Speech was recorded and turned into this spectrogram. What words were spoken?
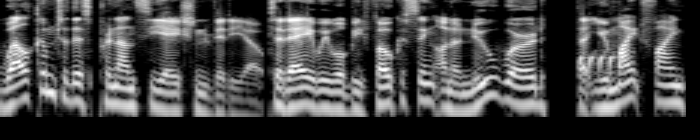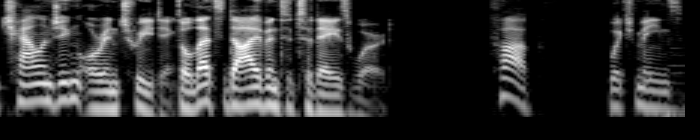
Welcome to this pronunciation video. Today we will be focusing on a new word that you might find challenging or intriguing. So let's dive into today's word. Cup, which means,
